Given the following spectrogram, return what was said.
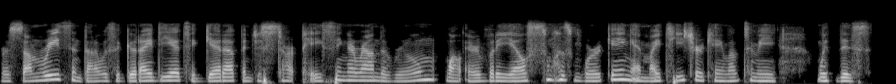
for some reason, thought it was a good idea to get up and just start pacing around the room while everybody else was working. And my teacher came up to me with this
